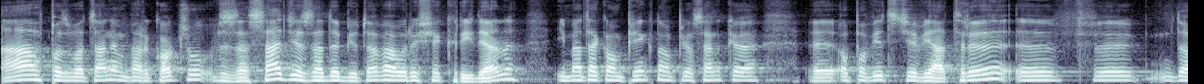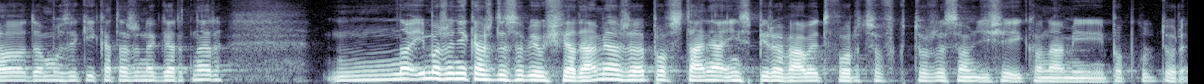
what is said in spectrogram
a w pozłacanym warkoczu w zasadzie zadebiutował Rysiek Riedel i ma taką piękną piosenkę Opowiedzcie wiatry w, do, do muzyki Katarzyny Gertner. No i może nie każdy sobie uświadamia, że powstania inspirowały twórców, którzy są dzisiaj ikonami popkultury.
